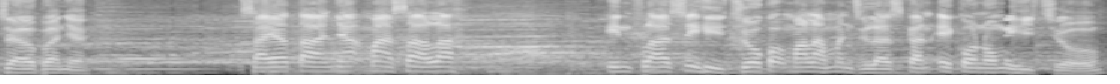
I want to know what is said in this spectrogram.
jawabannya? Saya tanya masalah inflasi hijau kok malah menjelaskan ekonomi hijau.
